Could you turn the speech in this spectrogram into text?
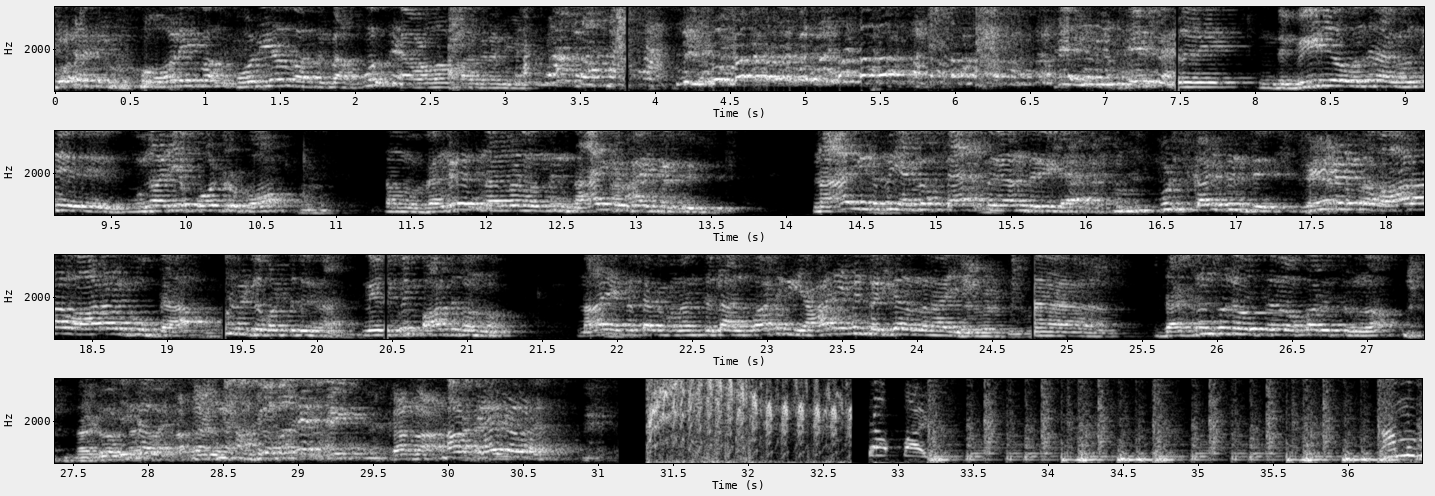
கோழி பா கோழியா பார்த்துக்கலாம் அப்போ சேவலமா இந்த வீடியோ வந்து நாங்க வந்து முன்னாடியே போட்டிருப்போம். நம்ம வெங்கடேஷ் நண்பன் வந்து நாய் கடிச்சிருச்சு நாய் கிட்ட போய் என்ன செஞ்சான்னு தெரியல. புடிச்சு கடிச்சிருச்சு. வீடு எடுக்க வாடா வாடான்னு கூப்பிட்டா வீட்டுல படுத்துட்டு இருக்கான். நேற்று போய் பார்த்துட்டு வந்தோம். நாய் என்ன சேட்டை பண்ணான்னு தெரியல. அது பாட்டுக்கு யாரையுமே கடிக்காத அந்த நாய்? ஜட்ஜுன்னு சொல்லி ஒருத்தர் உட்கார வச்சிருந்தோம். அவன்? அங்க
